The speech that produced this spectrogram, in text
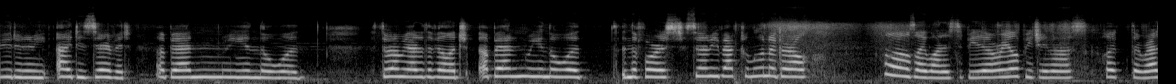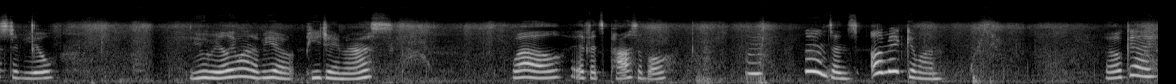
you done me? I deserve it. Abandon me in the wood. Throw me out of the village. Abandon me in the wood, in the forest. Send me back to Luna Girl. All I want is to be a real PJ Mask, like the rest of you. You really want to be a PJ Mask? Well, if it's possible. Hmm, nonsense. I'll make you one. Okay.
